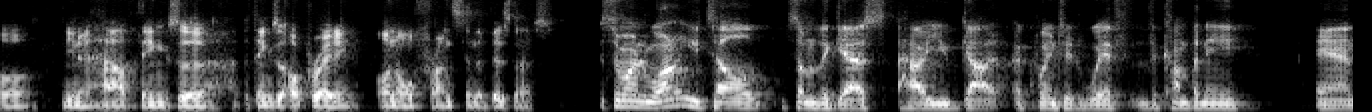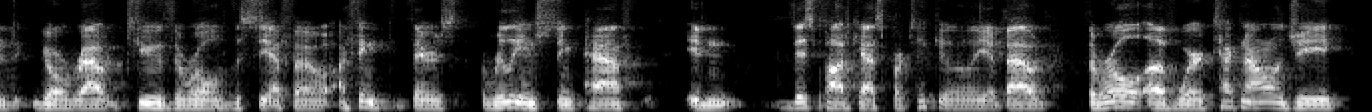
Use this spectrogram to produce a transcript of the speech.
or you know how things are things are operating on all fronts in the business. So, Martin, why don't you tell some of the guests how you got acquainted with the company and your route to the role of the CFO? I think there's a really interesting path in this podcast, particularly about the role of where technology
